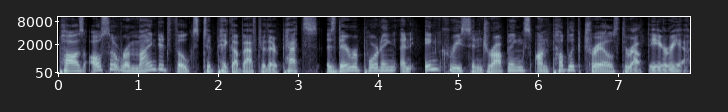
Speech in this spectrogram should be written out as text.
Paws also reminded folks to pick up after their pets, as they're reporting an increase in droppings on public trails throughout the area.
